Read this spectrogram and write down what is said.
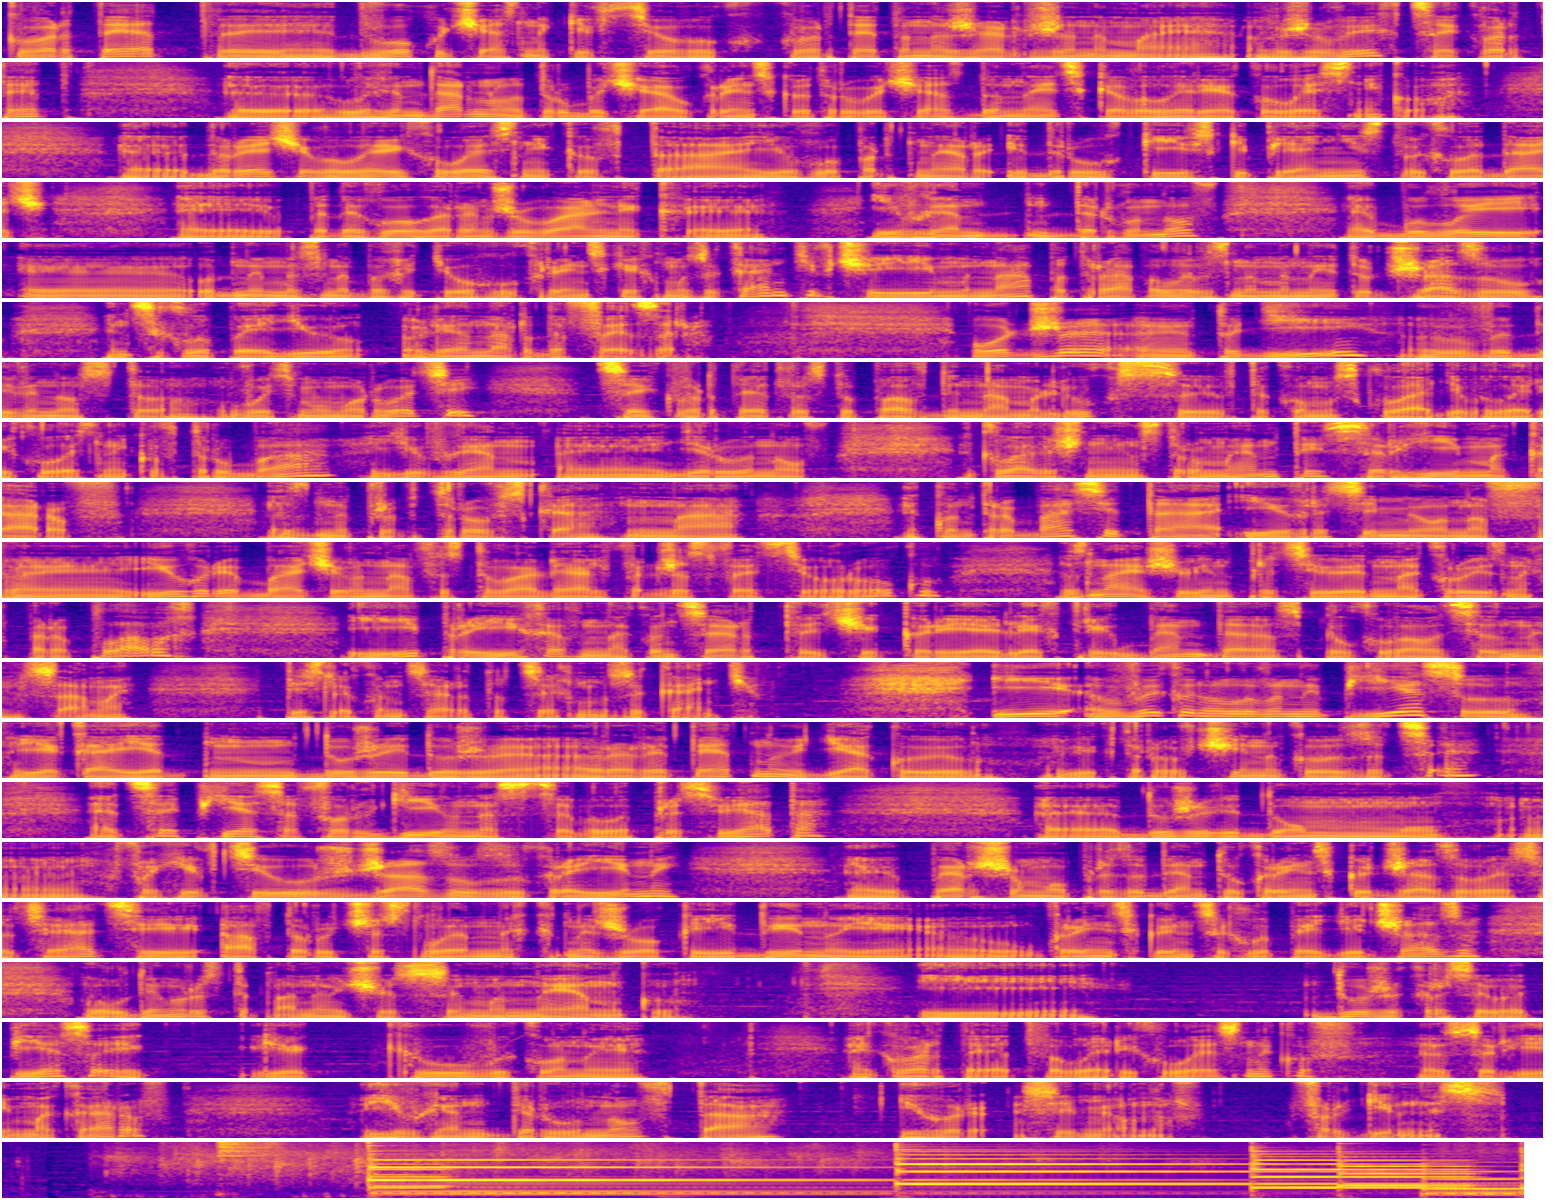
квартет е, двох учасників цього квартету, на жаль, вже немає в живих. Це квартет е, легендарного трубача, українського трубача з Донецька Валерія Колеснікова. До речі, Валерій Колесніков та його партнер і друг, київський піаніст, викладач, педагог, аранжувальник Євген Дергунов були одним із небагатьох українських музикантів, чиї імена потрапили в знамениту джазову енциклопедію Леонарда Фезера. Отже, е, тоді, в 98-му році, цей квартет виступав Динамо Люкс в такому складі Валерій Колесніков Труба, Євген е, Дірвинов, клавішні інструменти, Сергій Макаров з Днепропетровська на контрабасі та Ігор Семенов. Е, Ігоря бачив на фестивалі Альфа Джаз цього року. Знаю, що він працює на круїзних переплавах і приїхав на концерт Чікорія Електрик Бенда, спілкувалися з ним саме після концерту цих музикантів музикантів. І виконали вони п'єсу, яка є дуже і дуже раритетною. Дякую Віктору Овчинникову за це. Це п'єса Forgiveness, це була присвята е, дуже відомому е, фахівцю з джазу з України, е, першому президенту Української джазової асоціації, автору численних книжок і єдиної української енциклопедії джазу Володимиру Степановичу Симоненку. І дуже красива п'єса, яку виконує квартет Валерій Колесников, Сергій Макаров, Євген Дерунов та Ігор Семенов. Forgiveness. thank you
